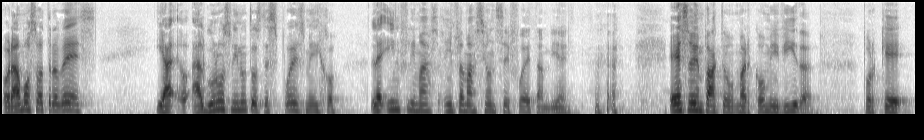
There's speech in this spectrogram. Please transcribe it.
Oramos otra vez. Y algunos minutos después me dijo, la inflamación se fue también. Ese impacto marcó mi vida, porque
